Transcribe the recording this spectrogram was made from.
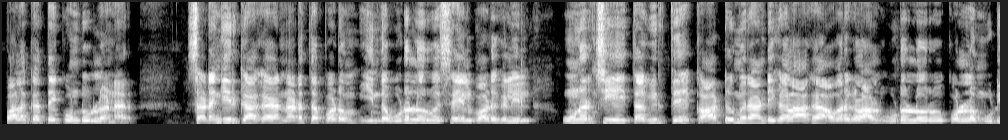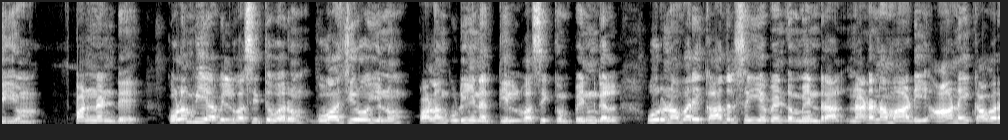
பழக்கத்தை கொண்டுள்ளனர். சடங்கிற்காக நடத்தப்படும் இந்த உடலுறவு செயல்பாடுகளில் உணர்ச்சியை தவிர்த்து காட்டுமிராண்டிகளாக அவர்களால் உடலுறவு கொள்ள முடியும். பன்னெண்டு. கொலம்பியாவில் வசித்து வரும் குவாஜிரோ எனும் பழங்குடியினத்தில் வசிக்கும் பெண்கள் ஒரு நபரை காதல் செய்ய வேண்டும் என்றால் நடனமாடி ஆணை கவர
